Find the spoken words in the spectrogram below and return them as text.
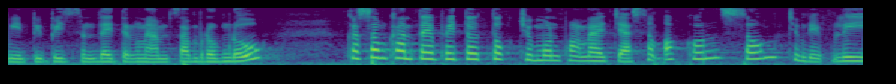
មានពីពីសម្ដីត្រង់ណាមសំរុំនោះក៏សំខាន់តែភ័យទោសទុកជាមុនផងដែរចាសសូមអរគុណសូមជម្រាបលា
